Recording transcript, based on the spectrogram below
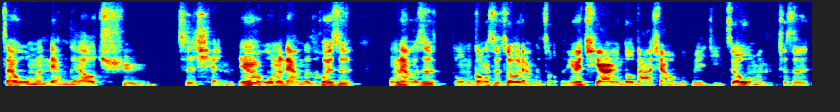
在我们两个要去之前，因为我们两个会是，我们两个是我们公司最后两个走的，因为其他人都搭下午的飞机，只有我们就是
